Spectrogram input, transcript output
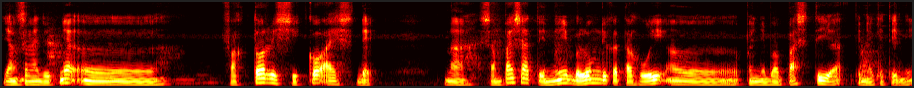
Yang selanjutnya e, faktor risiko ASD. Nah, sampai saat ini belum diketahui penyebab pasti ya penyakit ini.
